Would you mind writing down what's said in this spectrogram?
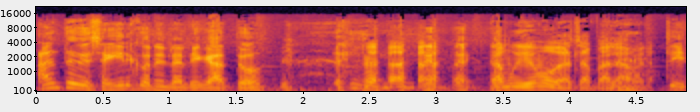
antes de seguir con el alegato, Está muy de moda esa palabra. Sí,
